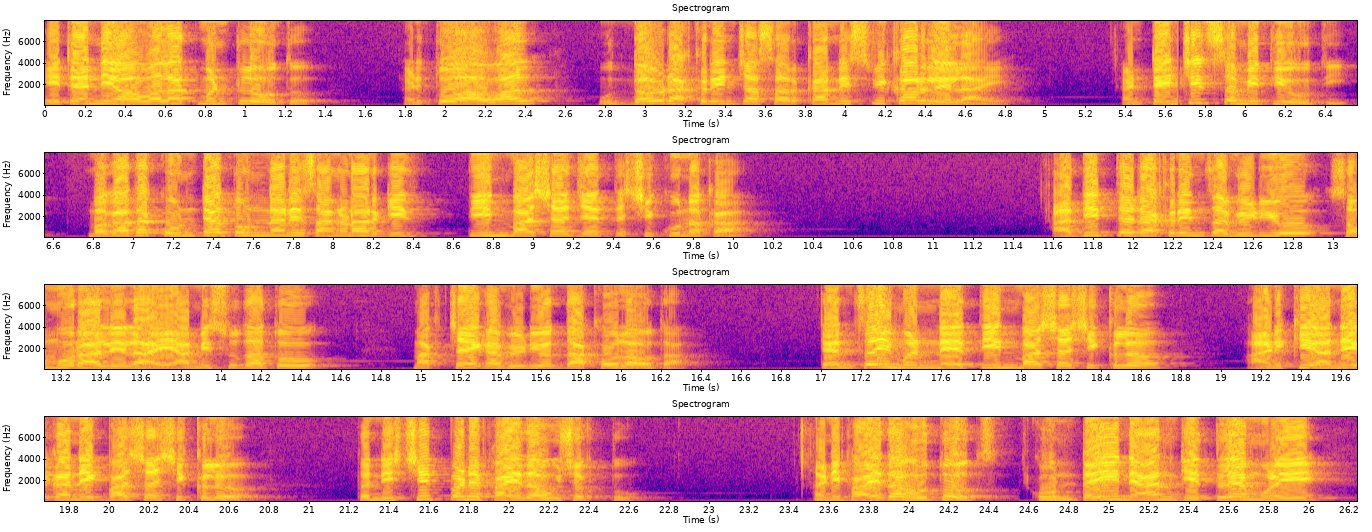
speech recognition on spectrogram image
हे त्यांनी अहवालात म्हटलं होतं. आणि तो अहवाल उद्धव ठाकरेंच्या सरकारने स्वीकारलेला आहे. आणि त्यांचीच समिती होती. मग आता कोणत्या तोंडाने सांगणार की तीन भाषा ज्या आहेत त्या शिकू नका? आदित्य ठाकरेंचा व्हिडिओ समोर आलेला आहे. आम्ही सुद्धा तो मागच्या एका व्हिडिओत दाखवला होता. त्यांचंही म्हणणं आहे तीन भाषा शिकलं आणखी अनेक अनेक भाषा शिकलं तर निश्चितपणे फायदा होऊ शकतो. आणि फायदा होतोच. कोणतंही ज्ञान घेतल्यामुळे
